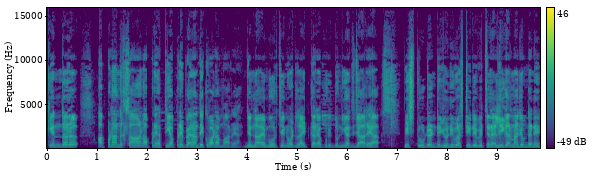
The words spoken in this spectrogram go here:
ਕੇਂਦਰ ਆਪਣਾ ਨੁਕਸਾਨ ਆਪਣੇ ਹੱਥੀ ਆਪਣੇ ਪੈਰਾਂ ਤੇ ਕੁਵਾੜਾ ਮਾਰ ਰਿਹਾ। ਜਿੰਨਾ ਇਹ ਮੋਰਚੇ ਨੂੰ ਹੈਡਲਾਈਟ ਕਰ ਰਿਹਾ ਪੂਰੀ ਦੁਨੀਆ 'ਚ ਜਾ ਰਿਹਾ ਵੀ ਸਟੂਡੈਂਟ ਯੂਨੀਵਰਸਿਟੀ ਦੇ ਵਿੱਚ ਰੈਲੀ ਕਰਨਾ ਚਾਹੁੰਦੇ ਨੇ।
